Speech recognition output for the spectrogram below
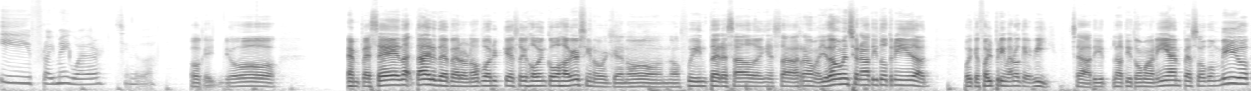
y Floyd Mayweather, sin duda. Ok, yo empecé tarde, pero no porque soy joven como Javier, sino porque no, no fui interesado en esa rama. Yo tengo que mencionar a Tito Trinidad, porque fue el primero que vi. O sea, la titomanía empezó conmigo.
